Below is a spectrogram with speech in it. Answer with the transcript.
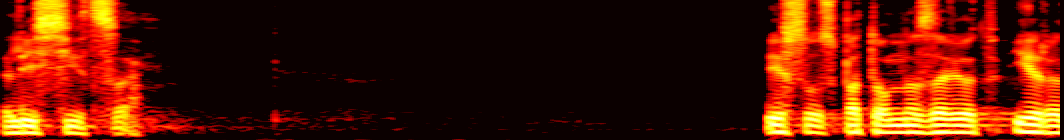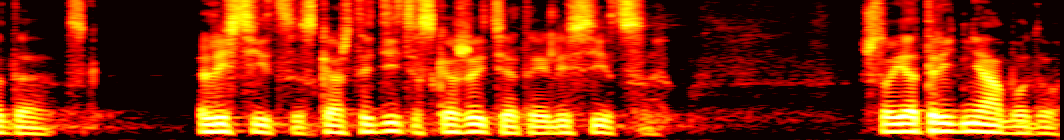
Лисица. Иисус потом назовет Ирода лисицей, скажет, идите, скажите этой лисице, что я три дня буду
